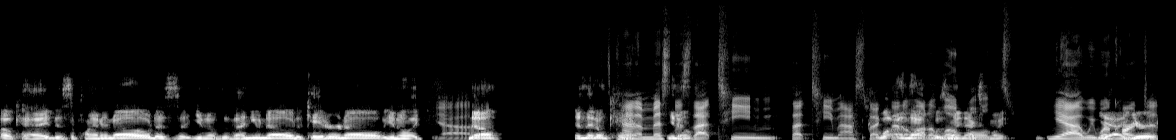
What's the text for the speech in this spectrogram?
okay, does the planner know? Does the you know the venue know? The caterer know? You know, like, yeah. no, and they don't care. Kind of misses you know? that team that team aspect well, that a lot of locals. Yeah, we work yeah, hard you're,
